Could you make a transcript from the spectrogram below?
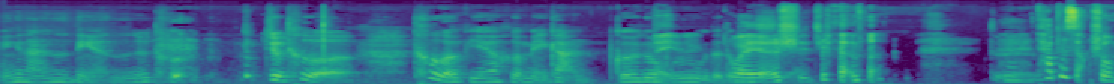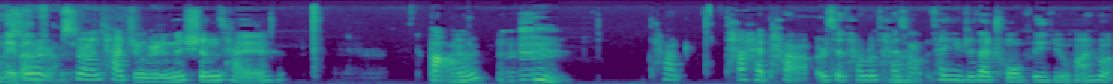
捅一个男的脸子，就特 就特特别和美感格格不入的东西。我也是觉得，对。他不享受没虽办法然。虽然他整个人的身材，棒。嗯他他害怕，而且他说他想，他一直在重复一句话，说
